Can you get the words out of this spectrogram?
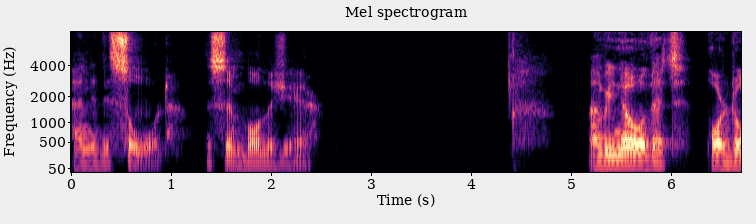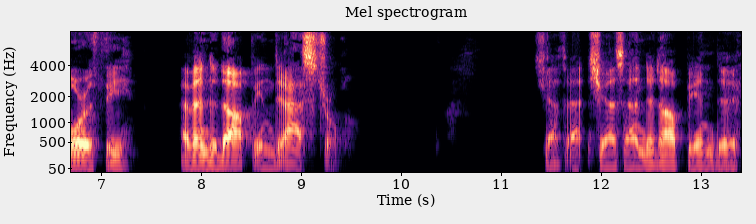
and it is sword, the symbology here. And we know that poor Dorothy have ended up in the astral. She has, uh, she has ended up in the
